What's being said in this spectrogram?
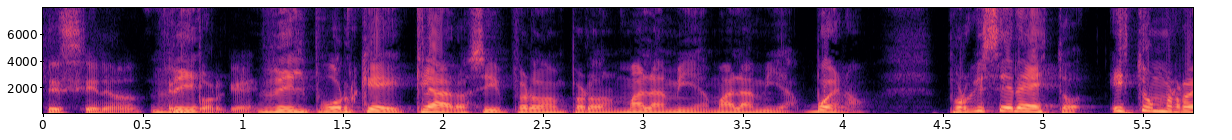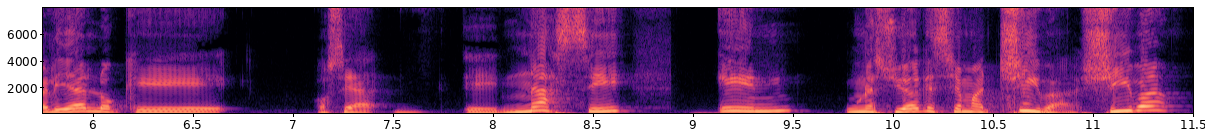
Sí, sí, ¿no? de- ¿El por qué? del por qué. Claro, sí, perdón, perdón. Mala mía, mala mía. Bueno, ¿por qué será esto? Esto en realidad lo que. O sea, eh, nace en una ciudad que se llama Chiba. Chiba,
